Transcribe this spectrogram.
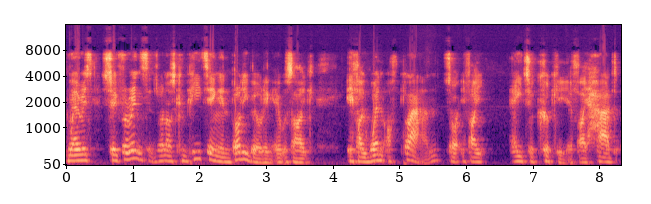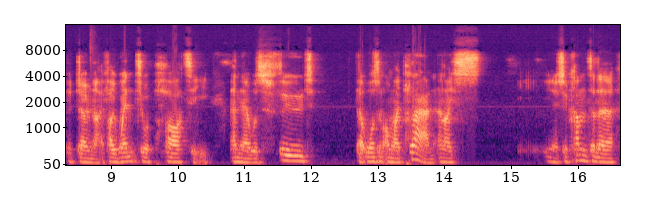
whereas, so for instance, when I was competing in bodybuilding, it was like if I went off plan, so if I ate a cookie, if I had a donut, if I went to a party and there was food that wasn't on my plan, and I, you know, succumbed to the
